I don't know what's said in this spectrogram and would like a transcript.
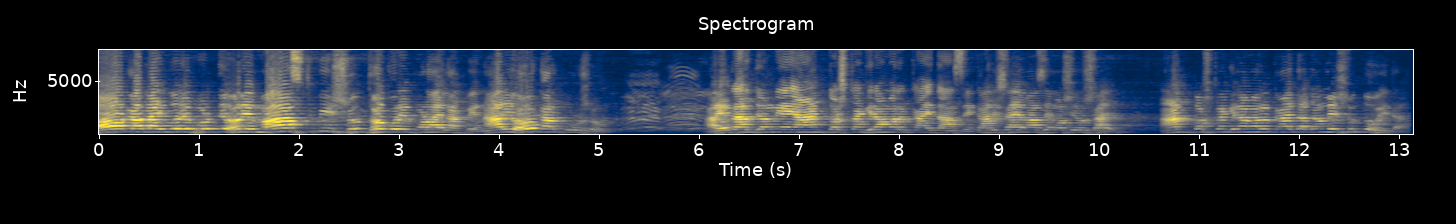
হক আদায় করে পড়তে হলে মাস্ট বি শুদ্ধ করে পড়ায় লাগবে, নারী হোক আর পুরুষ হোক। আর এটার জন্য আট দশটা গ্রামারের কায়দা আছে। সাহেব আছে, মশিউর সাহেব। আট দশটা গ্রামারের কায়দা জানলে শুদ্ধ হয়ে যায়।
